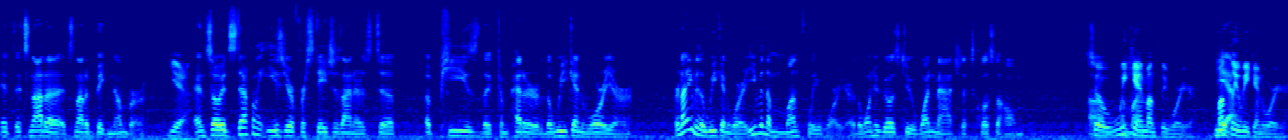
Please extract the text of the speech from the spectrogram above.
it, it's not a it's not a big number. Yeah, And so it's definitely easier for stage designers to appease the competitor, the weekend warrior, or not even the weekend warrior, even the monthly warrior, the one who goes to one match that's close to home. so um, weekend month. monthly warrior, Yeah. monthly weekend warrior.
